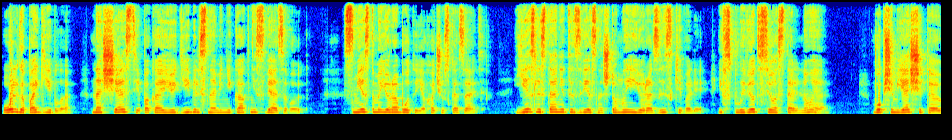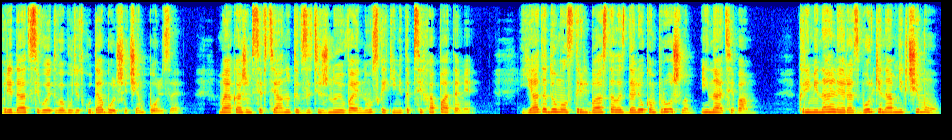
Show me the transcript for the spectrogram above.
Ольга погибла. На счастье, пока ее гибель с нами никак не связывают. С местом ее работы, я хочу сказать. Если станет известно, что мы ее разыскивали, и всплывет все остальное... В общем, я считаю, вреда от всего этого будет куда больше, чем пользы мы окажемся втянуты в затяжную войну с какими-то психопатами. Я-то думал, стрельба осталась в далеком прошлом, и нате вам. Криминальные разборки нам ни к чему.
